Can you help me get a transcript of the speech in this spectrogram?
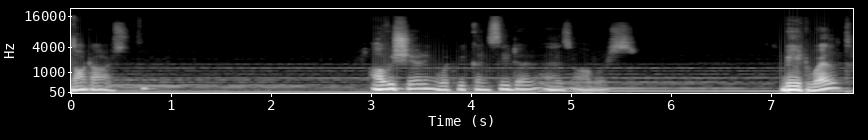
not ours. Are we sharing what we consider as ours? Be it wealth,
